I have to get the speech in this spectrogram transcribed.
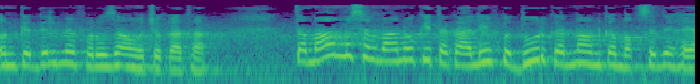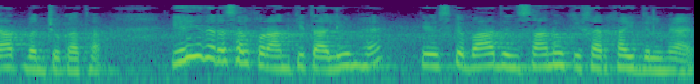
ان کے دل میں فروزہ ہو چکا تھا۔ تمام مسلمانوں کی تکالیف کو دور کرنا ان کا مقصد حیات بن چکا تھا۔ یہی دراصل قرآن کی تعلیم ہے کہ اس کے بعد انسانوں کی خیرخائی دل میں آئے۔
